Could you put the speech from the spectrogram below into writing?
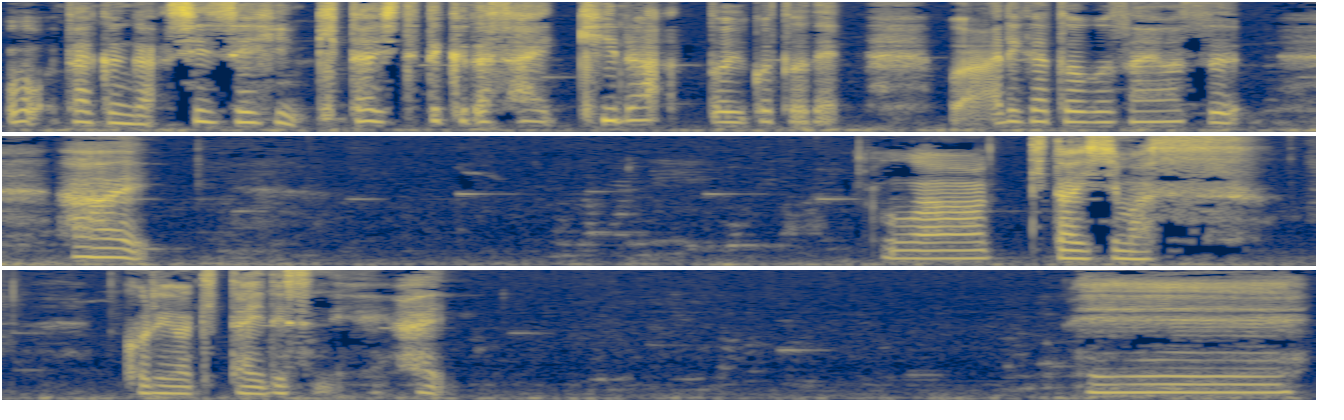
お、たーくんが新製品期待しててください。キラということで。わあ、ありがとうございます。はい。うわー、期待します。これは期待ですね。はい。へえ。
